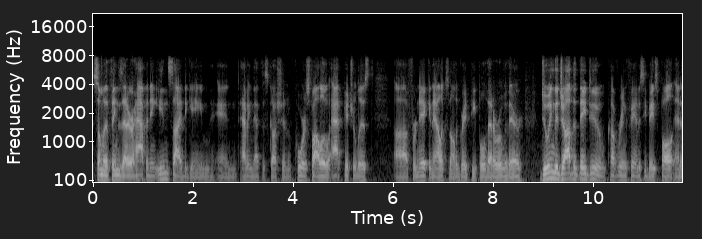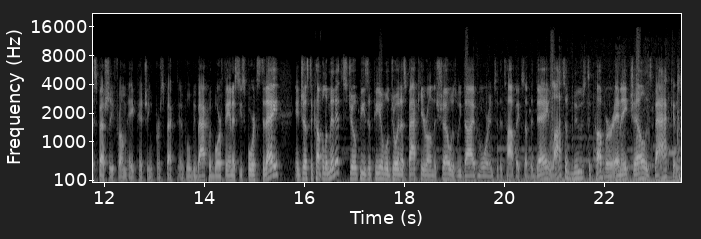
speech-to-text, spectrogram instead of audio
some of the things that are happening inside the game and having that discussion. Of course, follow at Pitcher List uh, for Nick and Alex and all the great people that are over there doing the job that they do, covering fantasy baseball and especially from a pitching perspective. We'll be back with more fantasy sports today in just a couple of minutes. Joe Pisapia will join us back here on the show as we dive more into the topics of the day. Lots of news to cover. NHL is back and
